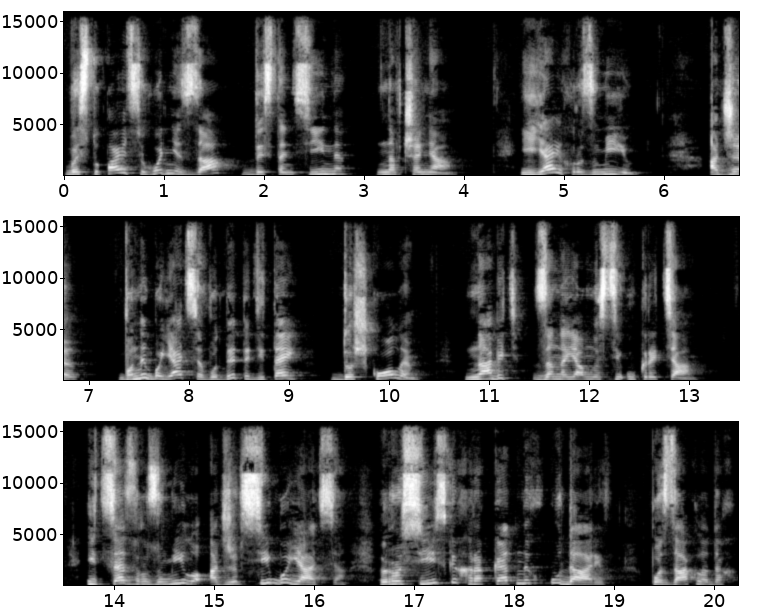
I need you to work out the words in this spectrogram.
виступають сьогодні за дистанційне навчання. І я їх розумію. Адже вони бояться водити дітей до школи навіть за наявності укриття. І це зрозуміло, адже всі бояться російських ракетних ударів по закладах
